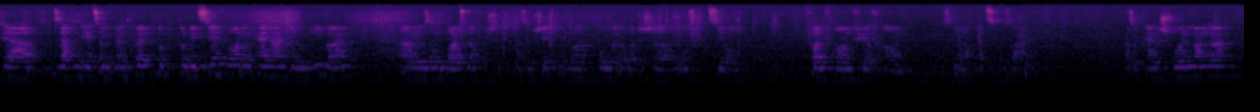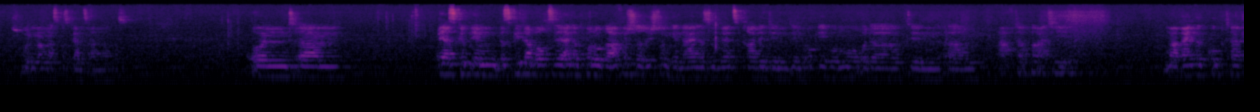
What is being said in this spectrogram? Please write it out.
der Sachen, die jetzt im, im publiziert wurden und keine Anthologie waren, ähm, sind Boys Love-Geschichten, also Geschichten über homoerotische von Frauen für Frauen, muss man noch dazu sagen. Also keine schwulen Manga, schwulen Manga ist was ganz anderes. Und ähm, ja, es gibt eben, das geht aber auch sehr in eine pornografische Richtung hinein. Also wer jetzt gerade den, den Okay Homo oder den ähm, Afterparty mal reingeguckt hat,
